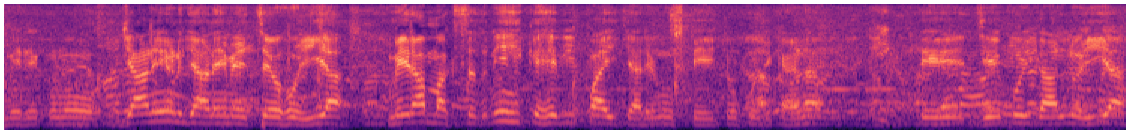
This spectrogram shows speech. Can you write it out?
ਮੇਰੇ ਕੋਲੋਂ ਜਾਣੇ ਅਣਜਾਣੇ ਵਿੱਚ ਹੋਈ ਆ ਮੇਰਾ ਮਕਸਦ ਨਹੀਂ ਸੀ ਕਿਸੇ ਵੀ ਭਾਈਚਾਰੇ ਨੂੰ ਸਟੇਜ ਤੋਂ ਕੁਝ ਕਹਿਣਾ। ਤੇ ਜੇ ਕੋਈ ਗੱਲ ਹੋਈ ਆ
